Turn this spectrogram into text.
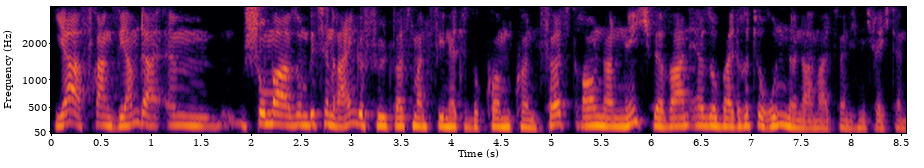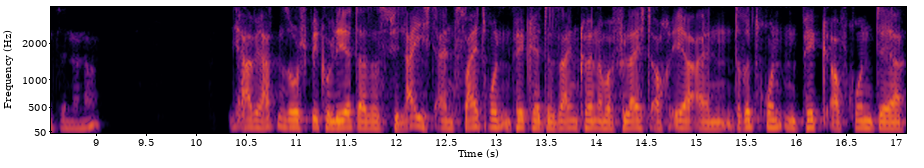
Ja, Frank, wir haben da ähm, schon mal so ein bisschen reingefühlt, was man für ihn hätte bekommen können. First Round dann nicht, wir waren eher so bei dritte Runde damals, wenn ich mich recht entsinne, ne? Ja, wir hatten so spekuliert, dass es vielleicht ein Zweitrunden-Pick hätte sein können, aber vielleicht auch eher ein Drittrunden-Pick aufgrund der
